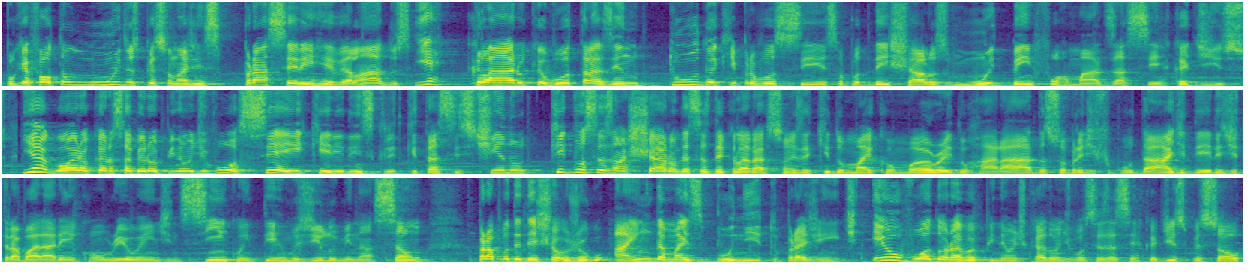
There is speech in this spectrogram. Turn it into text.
porque faltam muitos personagens para serem revelados e é claro que eu vou trazendo tudo aqui para vocês para poder deixá-los muito bem informados acerca disso. E agora eu quero saber a opinião de você aí, querido inscrito que está assistindo, o que vocês acharam dessas declarações aqui do Michael Murray, do Harada, sobre a dificuldade deles de trabalharem com o Real Engine 5 em termos de iluminação, para poder deixar o jogo ainda mais bonito pra gente. Eu vou adorar a opinião de cada um de vocês acerca disso, pessoal,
